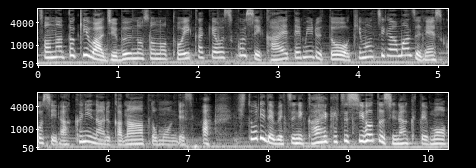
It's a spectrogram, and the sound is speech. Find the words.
そんな時は自分のその問いかけを少し変えてみると気持ちがまずね少し楽になるかなと思うんです。あ一人で別に解決しようとしなくても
